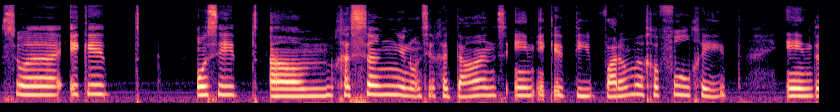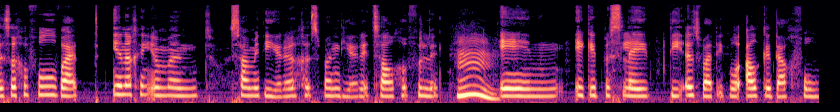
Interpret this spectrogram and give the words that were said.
So ek het ons het um gesing en ons het gedans en ek het die warme gevoel gehad en dis 'n gevoel wat enige iemand saam met die Here gespandeer het sal gevoel het. Mm. En ek het besluit die is wat ek wil elke dag voel.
